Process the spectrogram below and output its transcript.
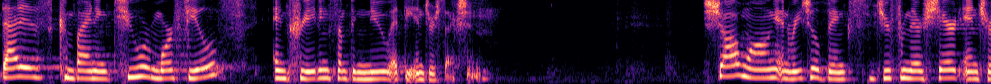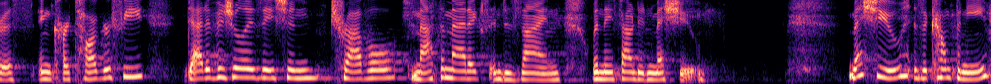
That is combining two or more fields and creating something new at the intersection. Sha Hwang and Rachel Binx drew from their shared interests in cartography, data visualization, travel, mathematics, and design when they founded Meshu. Meshu is a company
